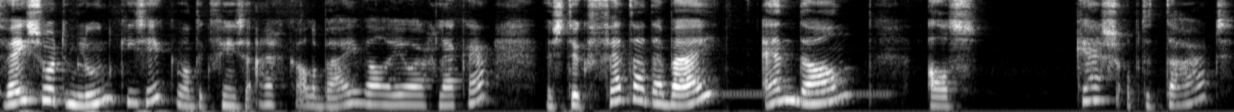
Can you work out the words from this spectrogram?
Twee soorten meloen kies ik, want ik vind ze eigenlijk allebei wel heel erg lekker. Een stuk feta daarbij en dan als kers op de taart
